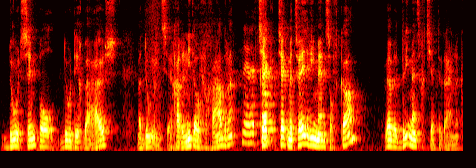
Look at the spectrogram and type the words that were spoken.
Doe het simpel, doe het dicht bij huis, maar doe iets. En ga er niet over vergaderen. Nee, Check, check met twee, drie mensen of het kan. We hebben drie mensen gecheckt uiteindelijk.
